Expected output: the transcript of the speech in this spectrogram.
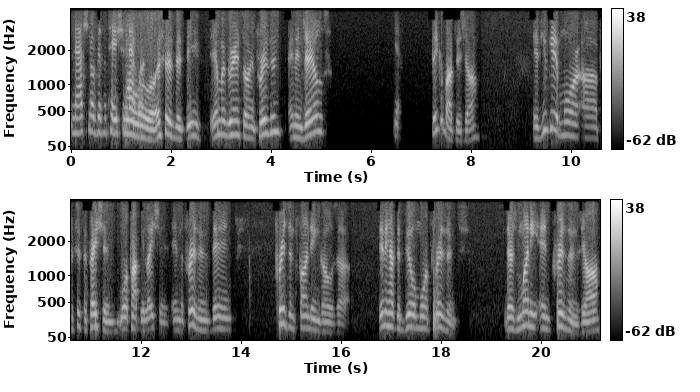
National Visitation whoa, Network. Whoa, whoa. It says that these immigrants are in prison and in jails? Yes. Think about this, y'all. If you get more uh, participation, more population in the prisons, then prison funding goes up. Then they have to build more prisons. There's money in prisons, y'all.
